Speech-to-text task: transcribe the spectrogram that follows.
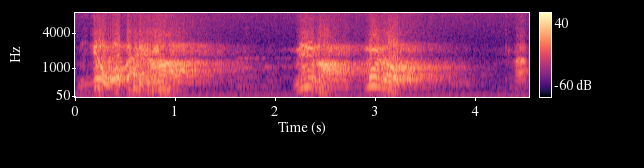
你叫我拜什么？泥马木头啊。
